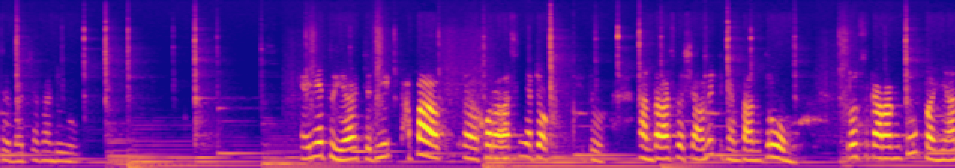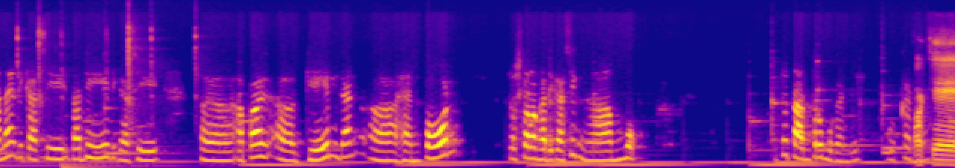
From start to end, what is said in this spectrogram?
saya bacakan dulu. Kayaknya itu ya. Jadi apa uh, korelasinya dok? Itu antara spesial dengan tantrum. Terus sekarang tuh banyak anak dikasih tadi dikasih uh, apa uh, game kan uh, handphone terus kalau nggak dikasih ngamuk. Itu tantrum bukan sih? Bukan oke. Okay.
